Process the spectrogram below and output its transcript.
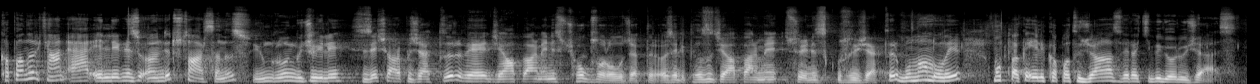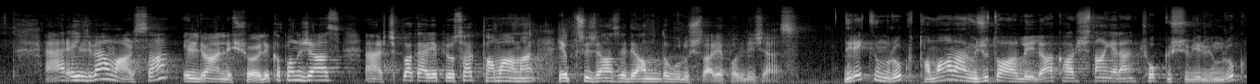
Kapanırken eğer ellerinizi önde tutarsanız yumruğun gücüyle size çarpacaktır ve cevap vermeniz çok zor olacaktır. Özellikle hızlı cevap verme süreniz uzayacaktır. Bundan dolayı mutlaka eli kapatacağız ve rakibi göreceğiz. Eğer eldiven varsa eldivenle şöyle kapanacağız. Eğer çıplak el yapıyorsak tamamen yapışacağız ve devamında vuruşlar yapabileceğiz. Direkt yumruk tamamen vücut ağırlığıyla karşıdan gelen çok güçlü bir yumruk.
